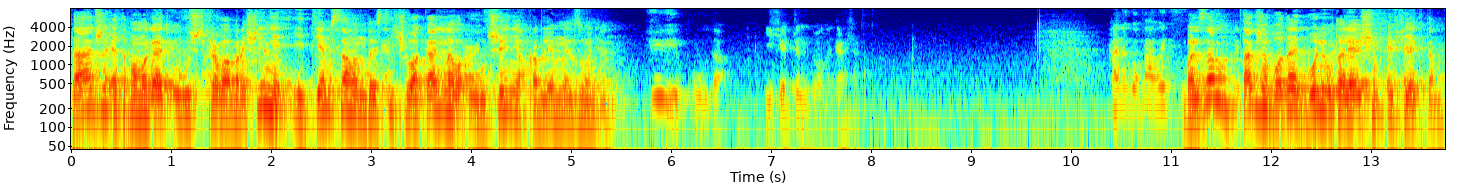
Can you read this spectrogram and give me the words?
Также это помогает улучшить кровообращение и тем самым достичь локального улучшения в проблемной зоне. Бальзам также обладает более утоляющим эффектом.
